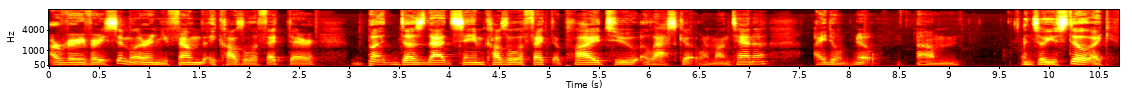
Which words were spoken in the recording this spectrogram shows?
are very, very similar, and you found a causal effect there. But does that same causal effect apply to Alaska or Montana? I don't know. Um, and so you still like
